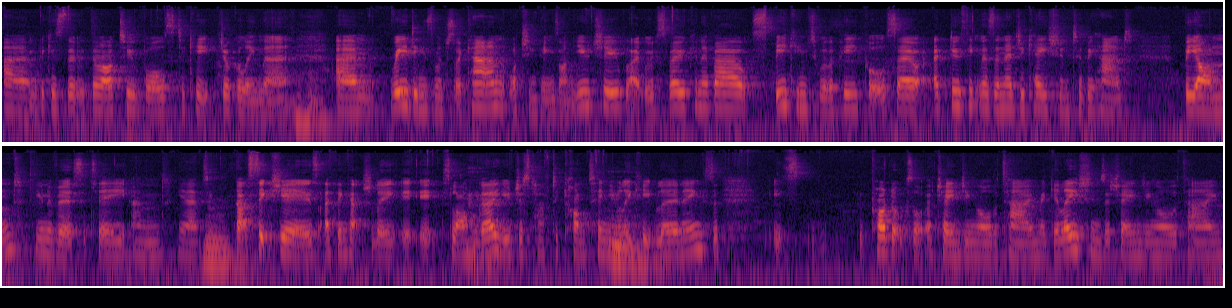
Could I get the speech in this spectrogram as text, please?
um, because there, there are two balls to keep juggling there. Um, reading as much as I can, watching things on YouTube, like we've spoken about, speaking to other people. So I do think there's an education to be had beyond university and yeah to, that six years i think actually it, it's longer. You just have to continually keep learning. So it's products are changing all the time. Regulations are changing all the time.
